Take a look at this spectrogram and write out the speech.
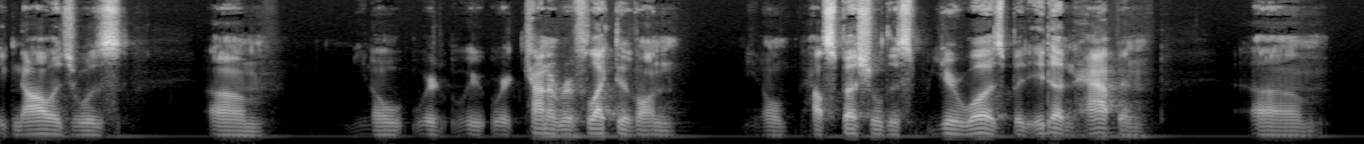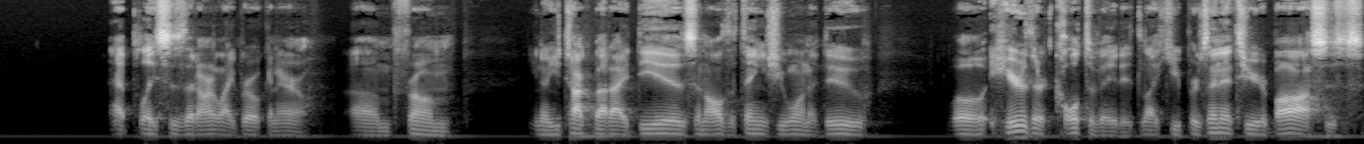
acknowledge was, um, you know, we're we're kind of reflective on, you know, how special this year was, but it doesn't happen um, at places that aren't like Broken Arrow. Um, from, you know, you talk about ideas and all the things you want to do well, here they're cultivated. Like you present it to your bosses,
